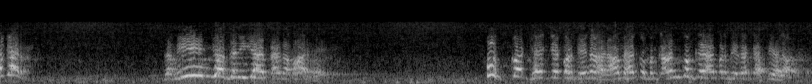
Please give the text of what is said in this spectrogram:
اگر زمین جو ذریعہ پیداوار ہے، اس کو ٹھیکے پر دینا حرام ہے تو مکان کو کرایہ پر دینا کیسے حرام ہے؟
